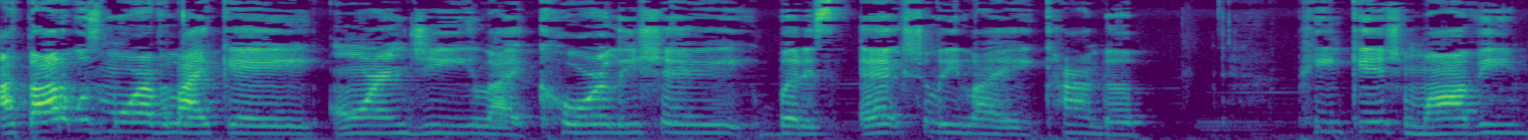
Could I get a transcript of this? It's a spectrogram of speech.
I thought it was more of like a orangey, like corally shade, but it's actually like kind of pinkish, mauvey.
